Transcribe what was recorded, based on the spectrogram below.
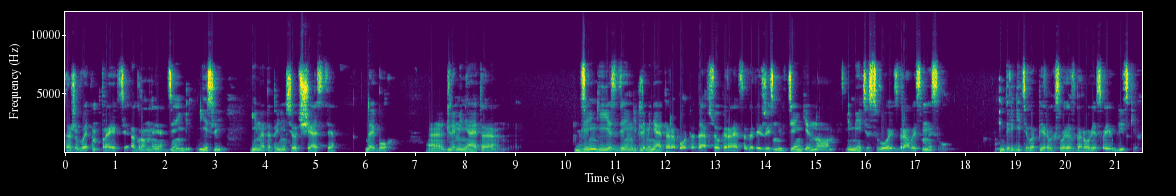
даже в этом проекте огромные деньги. Если им это принесет счастье, дай бог. Э, для меня это деньги есть деньги. Для меня это работа. Да, все упирается в этой жизни в деньги, но имейте свой здравый смысл. Берегите, во-первых, свое здоровье, своих близких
